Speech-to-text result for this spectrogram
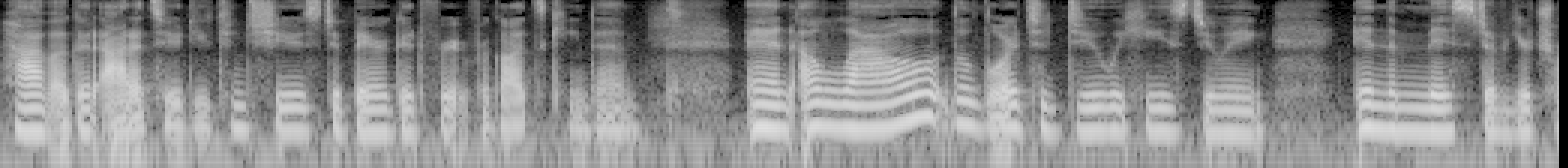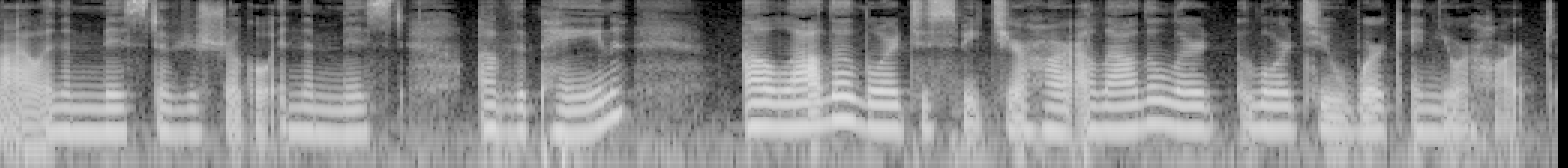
have a good attitude. You can choose to bear good fruit for God's kingdom and allow the Lord to do what He's doing in the midst of your trial, in the midst of your struggle, in the midst of the pain. Allow the Lord to speak to your heart. Allow the Lord, Lord to work in your heart.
